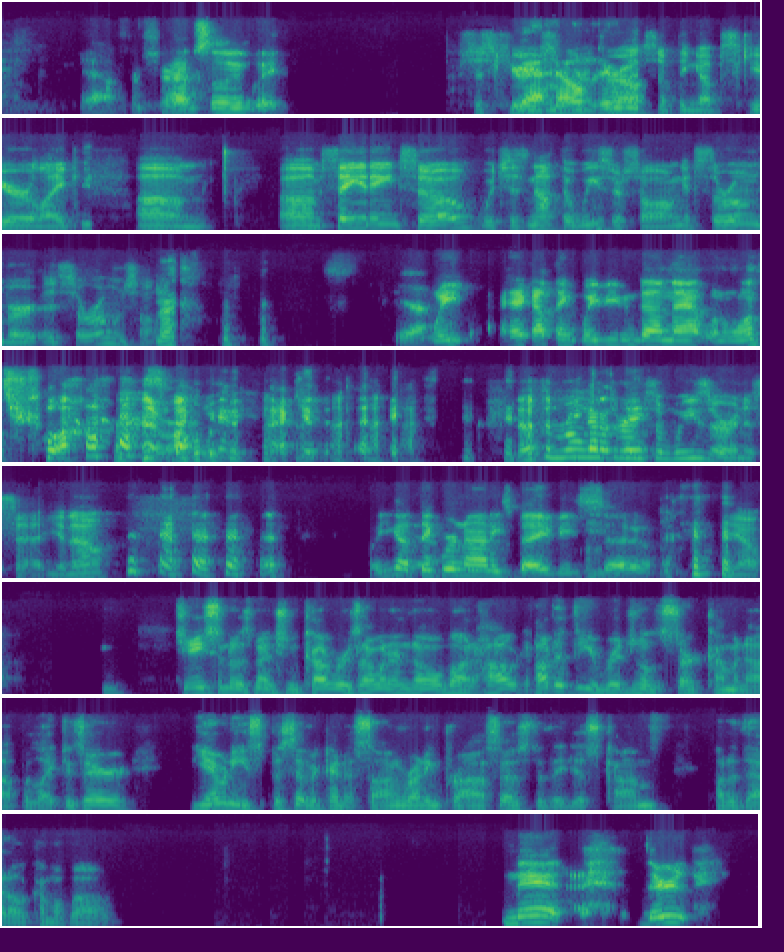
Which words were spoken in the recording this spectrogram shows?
yeah, for sure. absolutely. I was just curious. Yeah, no, you're gonna throw was- out something obscure like um, um, "Say It Ain't So," which is not the Weezer song. It's their own ver- It's their own song. Yeah. We heck, I think we've even done that one once or twice back, in, back in the day. Nothing wrong with throwing think- some Weezer in a set, you know? well, you got to think we're '90s babies, so Yeah. Jason was mentioned covers. I want to know about how how did the originals start coming up? Like, is there do you have any specific kind of songwriting process? Do they just come? How did that all come about? Man, there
